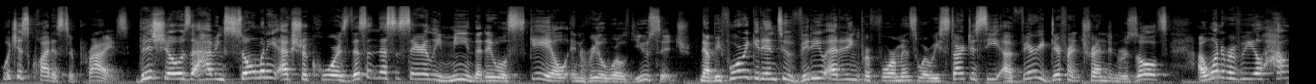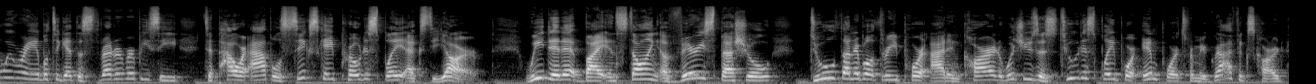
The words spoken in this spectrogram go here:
which is quite a surprise. This shows that having so many extra cores doesn't necessarily mean that it will scale in real world usage. Now before we get into video editing performance where we start to see a very different trend in results, I want to reveal how we were able to get this Threadripper PC to power Apple's 6K Pro Display XDR. We did it by installing a very special dual Thunderbolt 3 port add-in card, which uses two DisplayPort imports from your graphics card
